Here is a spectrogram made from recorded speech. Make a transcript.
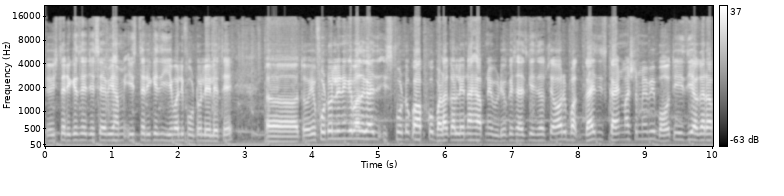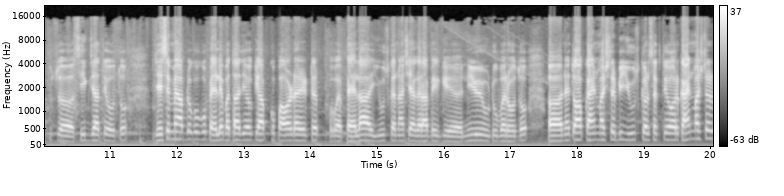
तो इस तरीके से, जैसे अभी हम इस तरीके से ये वाली फ़ोटो ले लेते। तो ये फ़ोटो लेने के बाद गाइज़ इस फ़ोटो को आपको बड़ा कर लेना है अपने वीडियो के साइज़ के हिसाब से। और गाइज़ इस काइन मास्टर में भी बहुत ही ईजी अगर आप सीख जाते हो तो। जैसे मैं आप लोगों को पहले बता दिया हो कि आपको पावर डायरेक्टर पहला यूज़ करना चाहिए अगर आप एक न्यू यूट्यूबर हो तो। नहीं तो आप काइन मास्टर भी यूज़ कर सकते हो और काइन मास्टर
